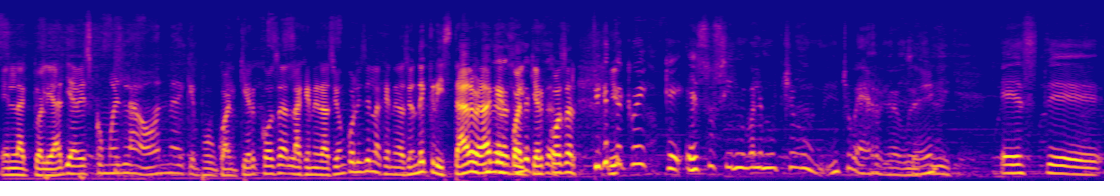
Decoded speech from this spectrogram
en la actualidad ya ves cómo es la onda, de que por cualquier cosa, la generación, ¿cuál dicen? La generación de cristal, ¿verdad? que cualquier cosa... Fíjate, güey, que eso sí me vale mucho, mucho verga, güey. Este.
